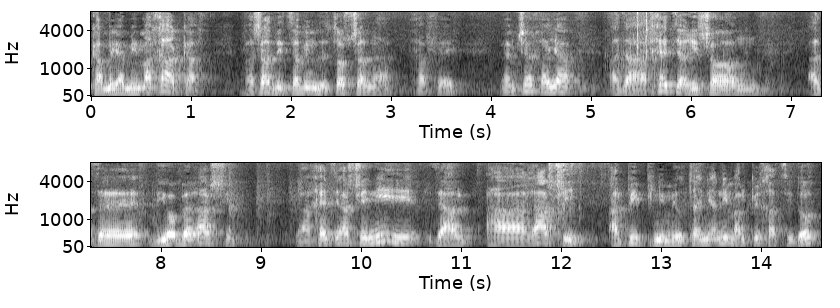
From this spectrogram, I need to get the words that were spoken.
כמה ימים אחר כך. פרשת ניצבים זה סוף שנה כ"ה. וההמשך היה אז החצי הראשון אז זה ביו ברש"י והחצי השני זה על הרש"י על פי פנימיות העניינים, על פי חסידות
